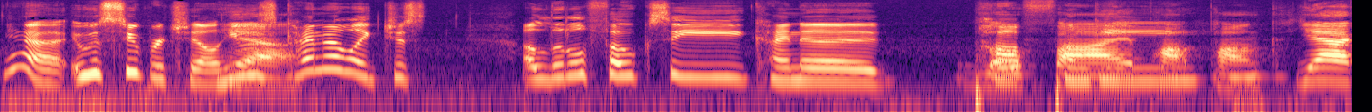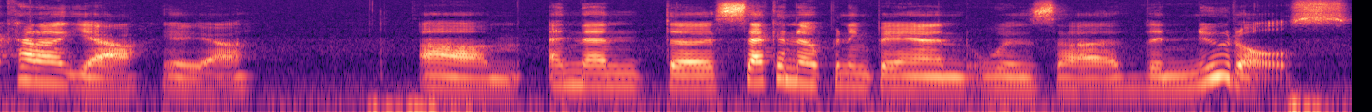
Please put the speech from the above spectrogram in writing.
Yeah, it was super chill. He Yeah. was kind of like just a little folksy, kind of pop lo-fi pop punk. Yeah, kind of. Yeah, yeah, yeah. Um, and then the second opening band was uh, the Noodles.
